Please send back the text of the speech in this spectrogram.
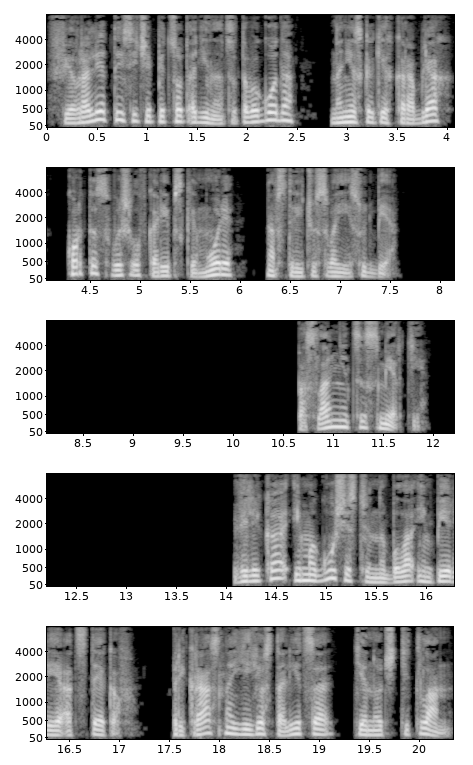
В феврале 1511 года на нескольких кораблях Кортес вышел в Карибское море навстречу своей судьбе. Посланницы смерти. Велика и могущественна была империя ацтеков, прекрасна ее столица Теночтитлан.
